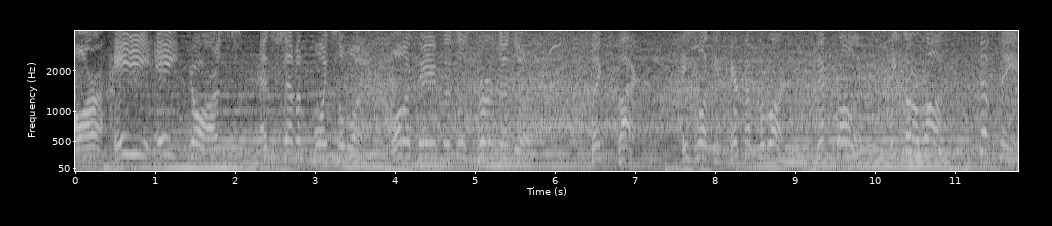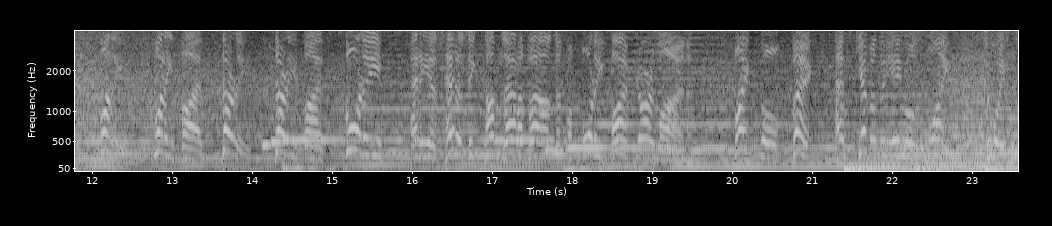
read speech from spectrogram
Are 88 yards and seven points away. What a game this has turned into. Vick's back. He's looking. Here comes the rush. Vick rolling. He's going to run. 15, 20, 25, 30, 35, 40, and he is hit as he comes out of bounds at the 45-yard line. Michael Vick has given the Eagles life. 218,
